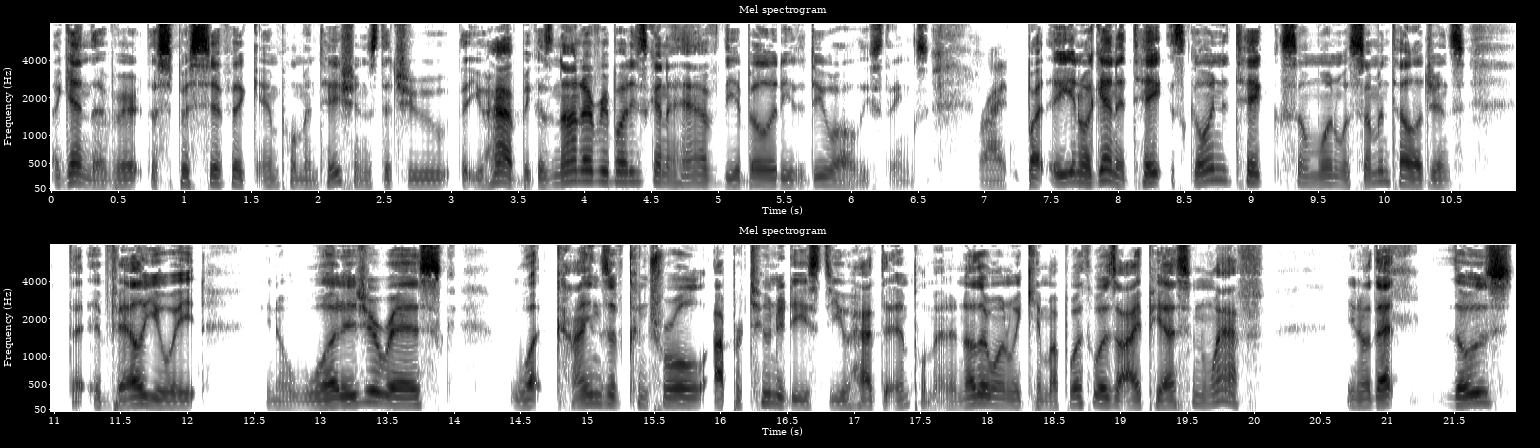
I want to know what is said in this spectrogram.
again the the specific implementations that you that you have because not everybody's going to have the ability to do all these things. Right. But uh, you know, again, it takes it's going to take someone with some intelligence that evaluate, you know, what is your risk, what kinds of control opportunities do you have to implement? Another one we came up with was IPS and WAF. You know, that those,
